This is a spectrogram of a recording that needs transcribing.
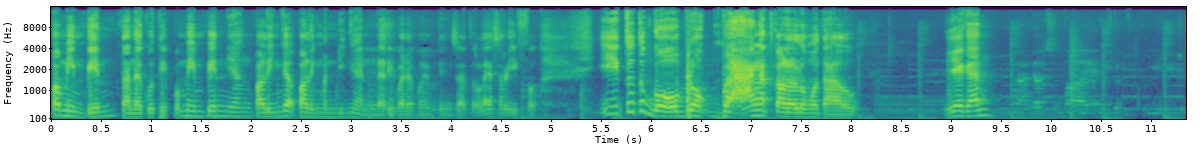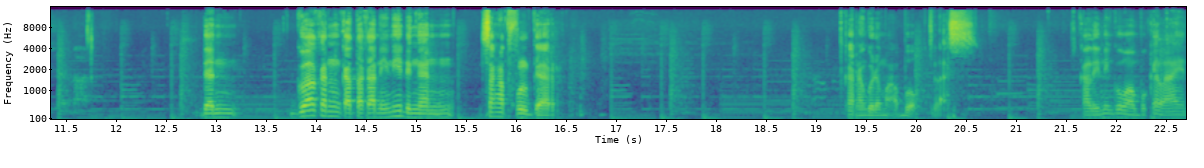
Pemimpin tanda kutip pemimpin yang paling nggak paling mendingan daripada pemimpin satu lesser evil. Itu tuh goblok banget kalau lo mau tahu. Iya kan? Dan gue akan katakan ini dengan sangat vulgar. Karena gue udah mabok jelas kali ini gue maboknya lain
